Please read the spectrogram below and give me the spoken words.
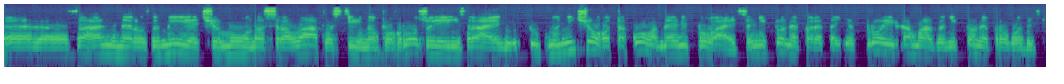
е, взагалі не розуміє, чому Насрала постійно погрожує Ізраїлю. Тут ну нічого такого не відбувається. Ніхто не передає зброї Хамазу, ніхто не проводить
